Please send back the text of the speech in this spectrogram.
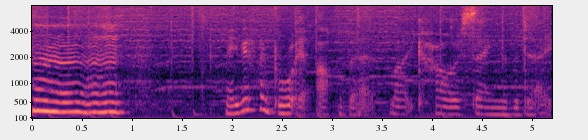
Hmm. Maybe if I brought it up a bit, like how I was saying the other day.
